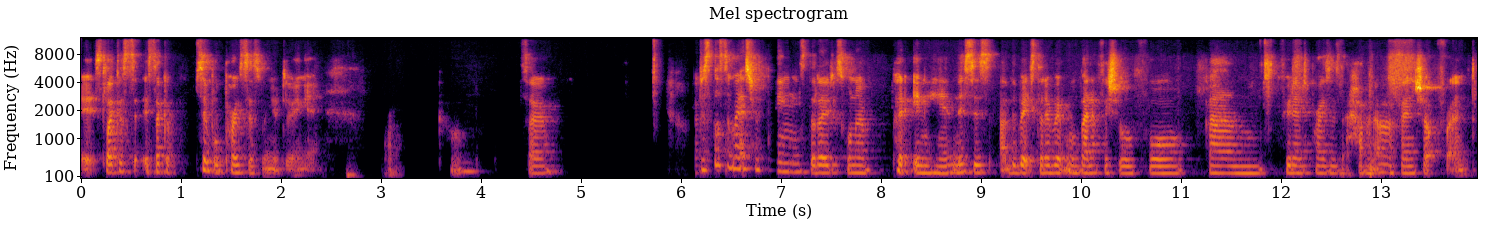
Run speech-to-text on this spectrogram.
it's like a it's like a simple process when you're doing it. Cool. So I've just got some extra things that I just want to put in here. And this is the bits that are a bit more beneficial for um, food enterprises that have an OFN shopfront.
